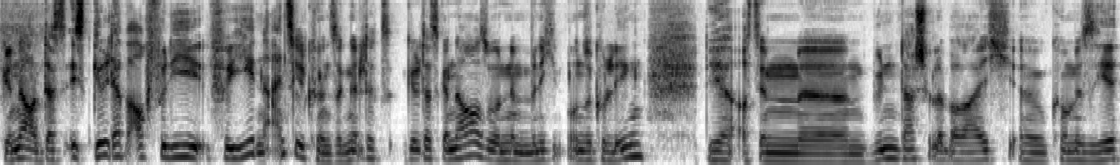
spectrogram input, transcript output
Genau, das ist, gilt aber auch für, die, für jeden Einzelkünstler, gilt das, gilt das genauso. Wenn ich unsere Kollegen, die aus dem äh, Bühnendarstellerbereich äh, kommen, sehe,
